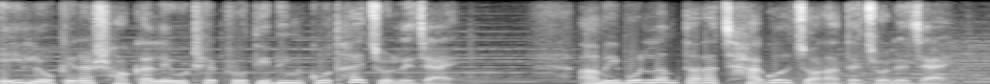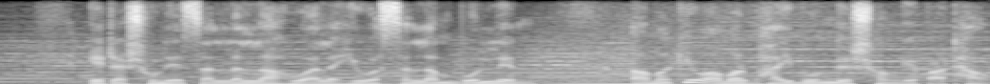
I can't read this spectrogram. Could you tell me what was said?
এই লোকেরা সকালে উঠে প্রতিদিন কোথায় চলে যায়? আমি বললাম, তারা ছাগল চড়াতে চলে যায়। এটা শুনে সাল্লাল্লাহু আলহি ওয়াসাল্লাম বললেন, আমাকেও আমার ভাই বোনদের সঙ্গে পাঠাও।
